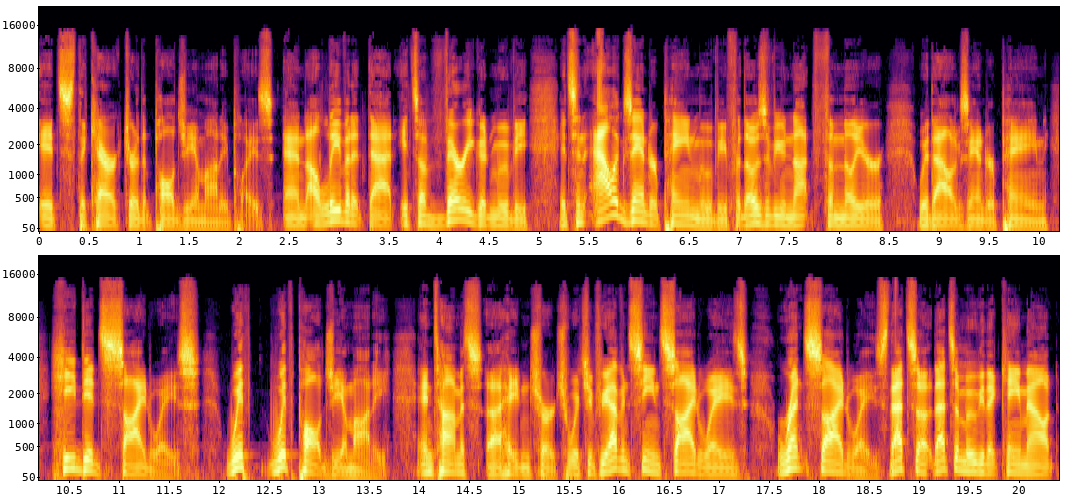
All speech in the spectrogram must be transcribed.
it's the character that Paul Giamatti plays. And I'll leave it at that. It's a very good movie. It's an Alexander Payne movie. For those of you not familiar with Alexander Payne, he did Sideways with with Paul Giamatti and Thomas uh, Haden Church. Which, if you haven't seen Sideways, rent Sideways. That's a that's a movie that came out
